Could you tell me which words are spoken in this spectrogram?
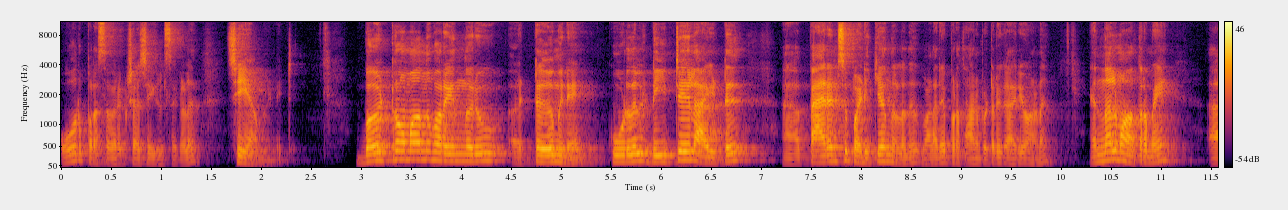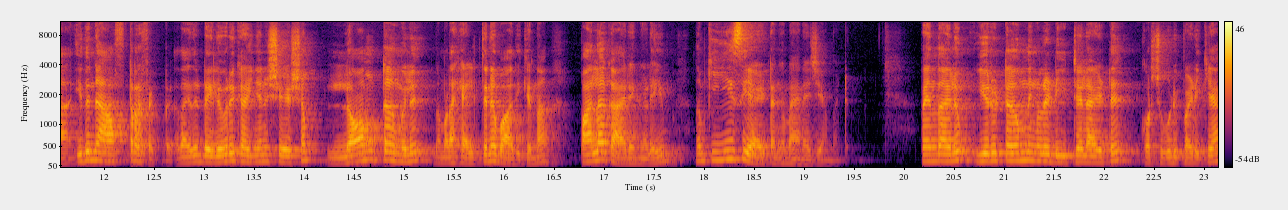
ഓർ പ്രസവരക്ഷാ ചികിത്സകൾ ചെയ്യാൻ വേണ്ടിയിട്ട്. ബേർഡ് ട്രോമ എന്ന് പറയുന്നൊരു ടേമിനെ കൂടുതൽ ഡീറ്റെയിൽ ആയിട്ട് പാരൻസ് പഠിക്കുക എന്നുള്ളത് വളരെ പ്രധാനപ്പെട്ട ഒരു കാര്യമാണ്. എന്നാൽ മാത്രമേ ഇതിന്റെ ആഫ്റ്റർ എഫക്റ്റ് അതായത് ഡെലിവറി കഴിഞ്ഞതിന് ശേഷം ലോങ് ടേമിൽ നമ്മുടെ ഹെൽത്തിനെ ബാധിക്കുന്ന പല കാര്യങ്ങളെയും നമുക്ക് ഈസി ആയിട്ട് അങ്ങ് മാനേജ് ചെയ്യാൻ പറ്റും. അപ്പോൾ എന്തായാലും ഈ ഒരു ടേം നിങ്ങൾ ഡീറ്റെയിൽ ആയിട്ട് കുറച്ചുകൂടി പഠിക്കുക.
